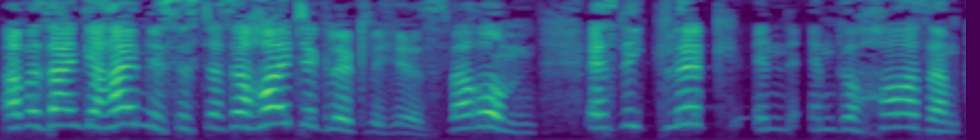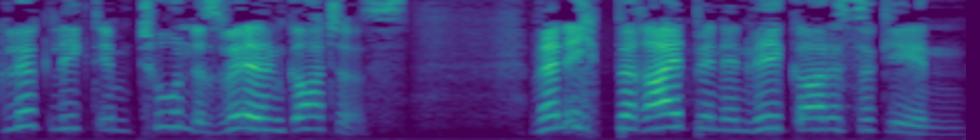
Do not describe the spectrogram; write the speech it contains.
Aber sein Geheimnis ist, dass er heute glücklich ist. Warum? Es liegt Glück in, im Gehorsam. Glück liegt im Tun des Willen Gottes. Wenn ich bereit bin, den Weg Gottes zu gehen,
